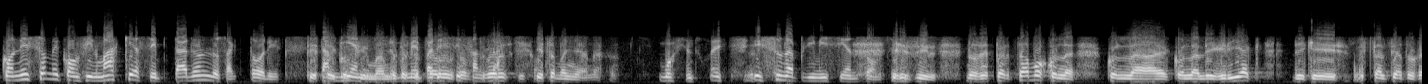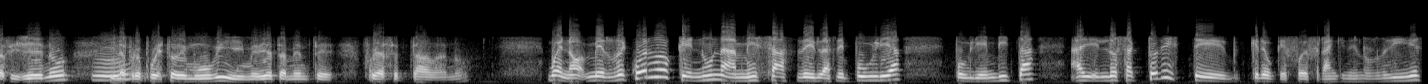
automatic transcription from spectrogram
con eso me confirmás que aceptaron los actores. Te estoy También confirmando que me aceptaron parece los actores fantástico. esta mañana. Bueno, es una primicia entonces. Es decir, nos despertamos con la, con la, con la alegría de que está el teatro casi lleno y la propuesta de Movie inmediatamente fue aceptada, ¿no? Bueno, me recuerdo que en una mesa de las de Puglia, Puglia Invita, los actores, te, creo que fue Franklin Rodríguez,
